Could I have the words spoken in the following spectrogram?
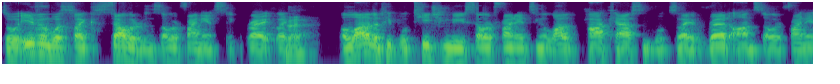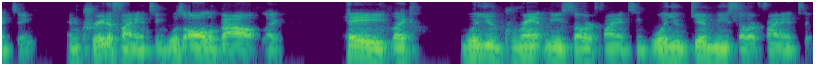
So even with like sellers and seller financing, right? Like okay. a lot of the people teaching me seller financing, a lot of the podcasts and books that I've read on seller financing and creative financing was all about like, hey, like, will you grant me seller financing? Will you give me seller financing?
